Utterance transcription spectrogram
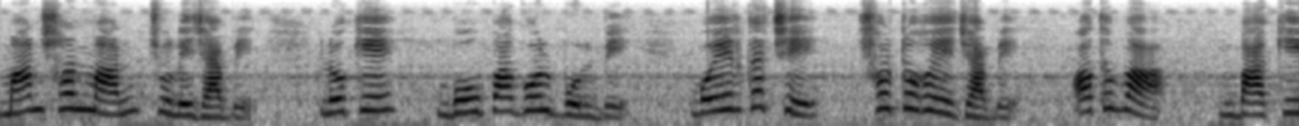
মান সম্মান চলে যাবে। লোকে বউ পাগল বলবে বইয়ের কাছে ছোট হয়ে যাবে। অথবা বাকি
